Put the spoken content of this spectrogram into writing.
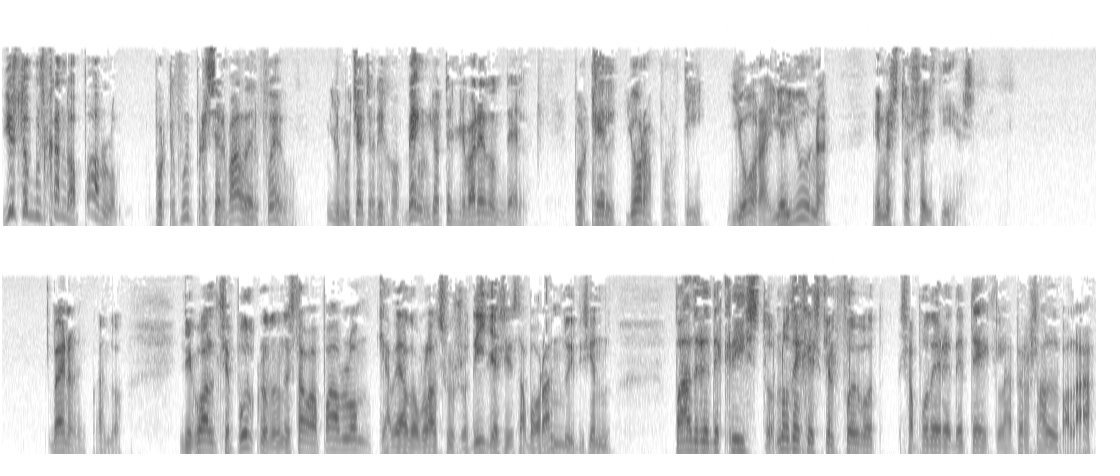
yo estoy buscando a Pablo, porque fui preservada del fuego. Y el muchacho dijo, ven, yo te llevaré donde él, porque él llora por ti, llora y ayuna en estos seis días. Bueno, cuando llegó al sepulcro donde estaba Pablo, que había doblado sus rodillas y estaba orando y diciendo, Padre de Cristo, no dejes que el fuego se apodere de Tecla, pero sálvala,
